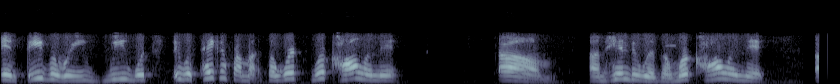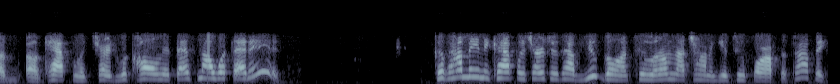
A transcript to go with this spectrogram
in thievery, we would it was taken from us. So we're we're calling it um um, Hinduism. We're calling it a, a Catholic Church. We're calling it. That's not what that is. Because how many Catholic churches have you gone to? And I'm not trying to get too far off the topic,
